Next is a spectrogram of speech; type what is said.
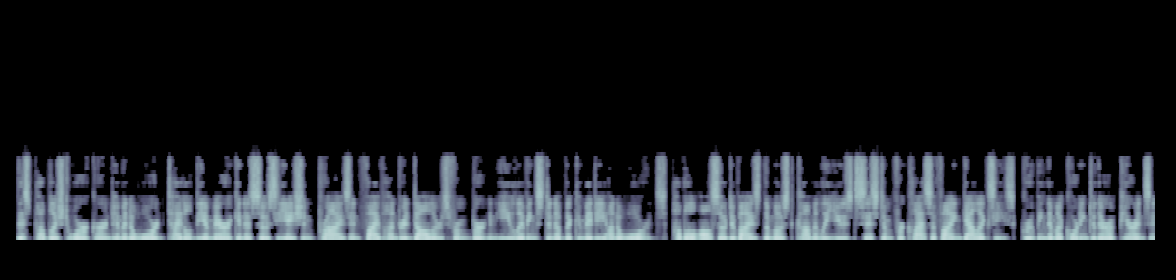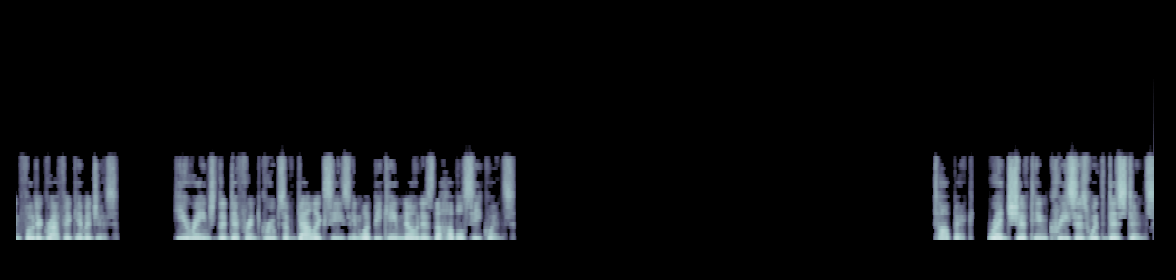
This published work earned him an award titled the American Association Prize and $500 from Burton E. Livingston of the Committee on Awards. Hubble also devised the most commonly used system for classifying galaxies, grouping them according to their appearance in photographic images. He arranged the different groups of galaxies in what became known as the Hubble sequence. Redshift increases with distance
